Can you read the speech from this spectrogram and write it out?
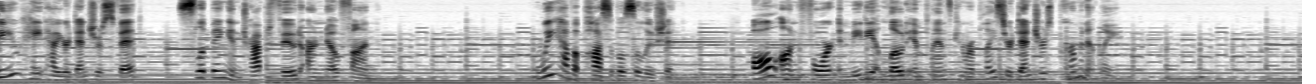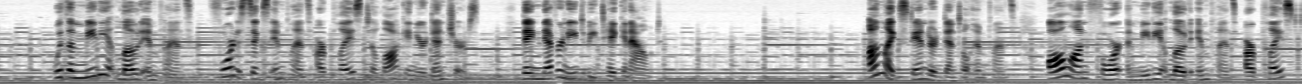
Do you hate how your dentures fit? Slipping and trapped food are no fun. We have a possible solution. All on four immediate load implants can replace your dentures permanently. With immediate load implants, four to six implants are placed to lock in your dentures. They never need to be taken out. Unlike standard dental implants, all on four immediate load implants are placed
